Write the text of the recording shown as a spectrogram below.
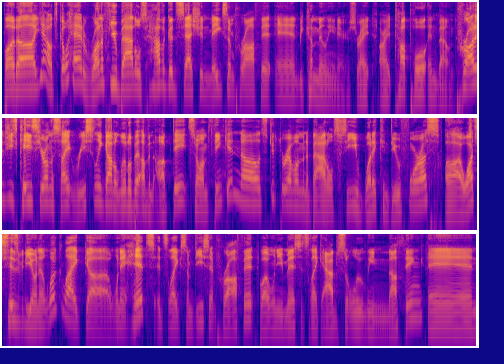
But, uh, yeah, let's go ahead, run a few battles, have a good session, make some profit, and become millionaires, right? All right, top pull, inbound. Prodigy's case here on the site recently got a little bit of an update, so I'm thinking, uh, let's do three of them in a battle, see what it can do for us. Uh, I watched his video, and it looked like, uh, when it hits, it's like some decent profit, but when you miss, it's like absolutely nothing, and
